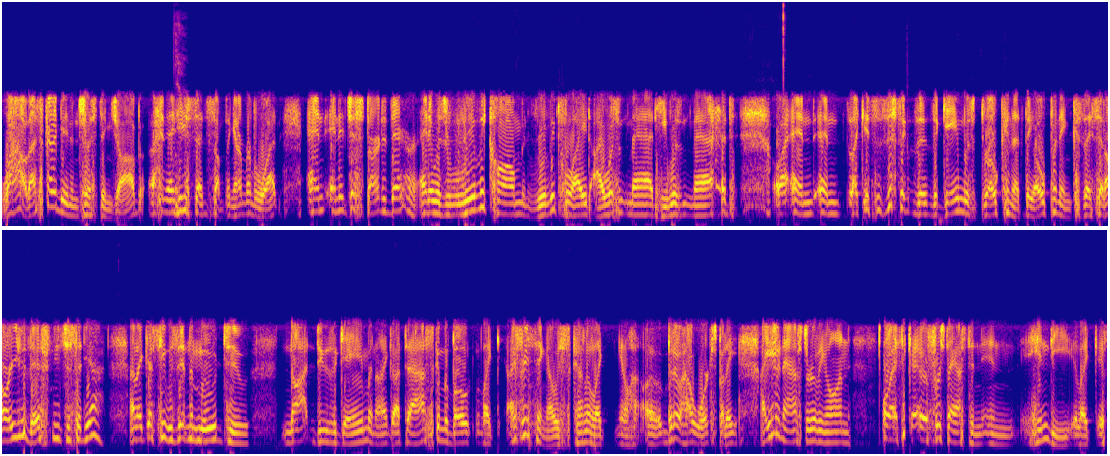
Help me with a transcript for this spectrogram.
wow, that's got to be an interesting job. And, and he said something, I don't remember what, and and it just started there, and it was really calm and really polite. I wasn't mad, he wasn't mad, and and like it's as if the the, the game was broken at the opening because they said, "Oh, are you this?" And he just said, "Yeah," and I guess he was in the mood to not do the game, and I got to ask him about like everything. I was kind of like, you know, a bit of how it works, but I I even asked early on Oh, I think uh, first I asked in, in Hindi, like if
